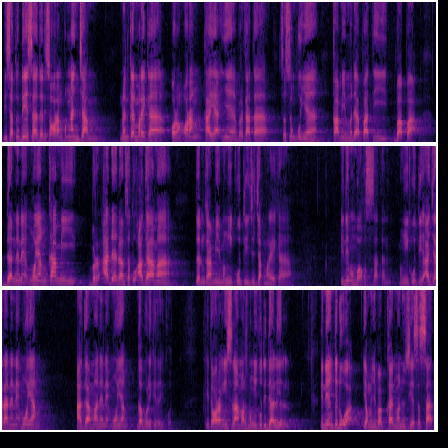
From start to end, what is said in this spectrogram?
di satu desa dari seorang pengancam melainkan mereka orang-orang kayaknya berkata sesungguhnya kami mendapati bapak dan nenek moyang kami berada dalam satu agama dan kami mengikuti jejak mereka. Ini membawa kesesatan, mengikuti ajaran nenek moyang, agama nenek moyang, nggak boleh kita ikut. Kita orang Islam harus mengikuti dalil. Ini yang kedua yang menyebabkan manusia sesat.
